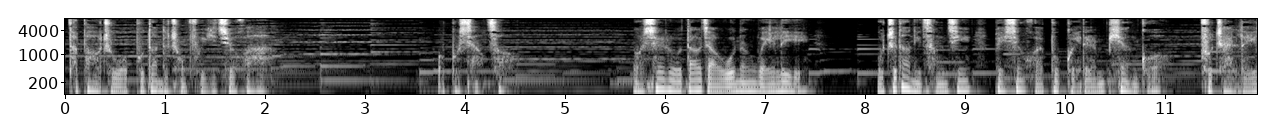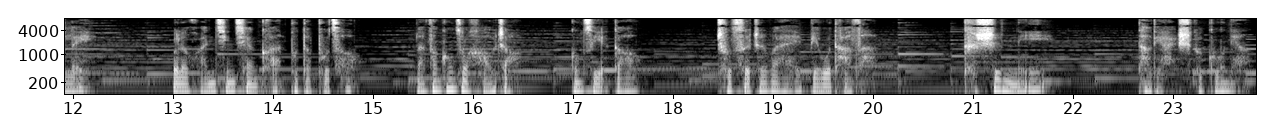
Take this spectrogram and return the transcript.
他抱住我，不断的重复一句话：“我不想走。”我陷入刀绞无能为力。我知道你曾经被心怀不轨的人骗过，负债累累，为了还清欠款不得不走。南方工作好找，工资也高，除此之外别无他法。可是你，到底还是个姑娘。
